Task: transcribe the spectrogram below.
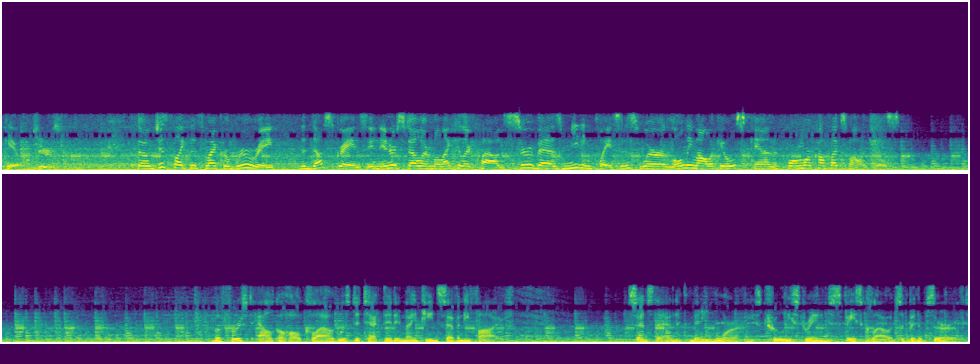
Thank you. Cheers. So just like this microbrewery, the dust grains in interstellar molecular clouds serve as meeting places where lonely molecules can form more complex molecules. The first alcohol cloud was detected in 1975. Since then, many more of these truly strange space clouds have been observed.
